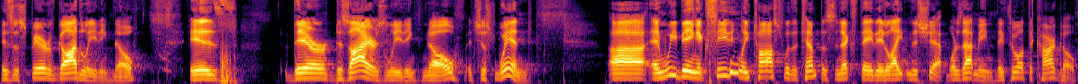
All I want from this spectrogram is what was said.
Is the Spirit of God leading? No. Is their desires leading? No, it's just wind. Uh, and we, being exceedingly tossed with a tempest, the next day they lightened the ship. What does that mean? They threw out the cargo.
